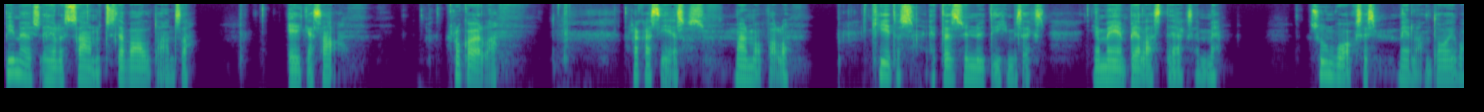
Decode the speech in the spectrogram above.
pimeys ei ole saanut sitä valtaansa, eikä saa. Rukoillaan. Rakas Jeesus, maailman valo, kiitos, että sä synnyit ihmiseksi ja meidän pelastajaksemme. Sun vuokses meillä on toivo.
